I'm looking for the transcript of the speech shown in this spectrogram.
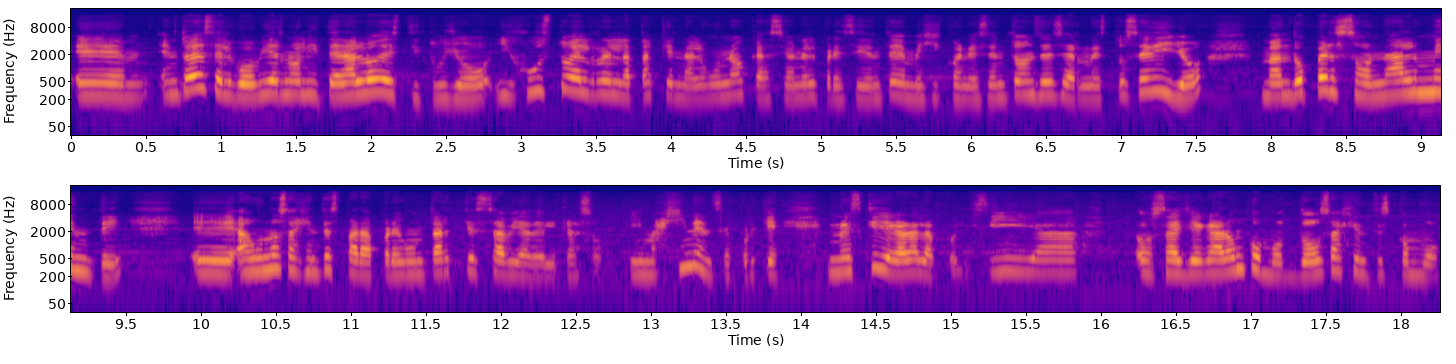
Em, entonces el gobierno literal lo destituyó y justo él relata que en alguna ocasión el presidente de México en ese entonces, Ernesto Cedillo, mandó personalmente eh, a unos agentes para preguntar qué sabía del caso. Imagínense, porque no es que llegara la policía, o sea, llegaron como dos agentes, como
